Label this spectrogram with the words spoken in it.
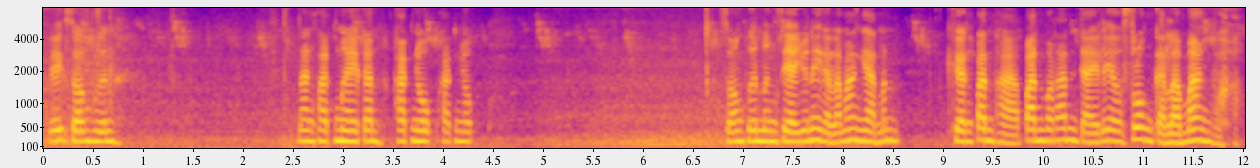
เหลืออีกสองผืนนั่งพักเมื่อยกันพักยกพักยกสองพื้นหนึ่งเสียอยู่ในกันละมั่งยานมัน เครื่องปั้นผาปั้นบ่ท่านใจเลยเอาส่งกันละมั่งพร้อม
